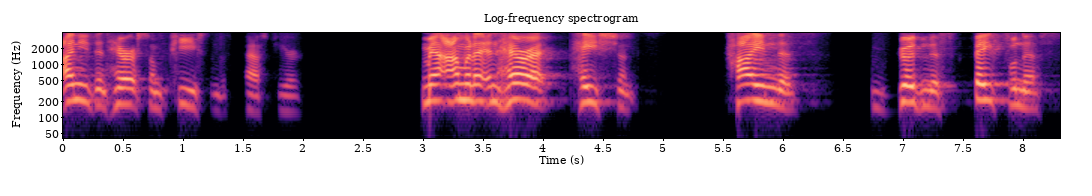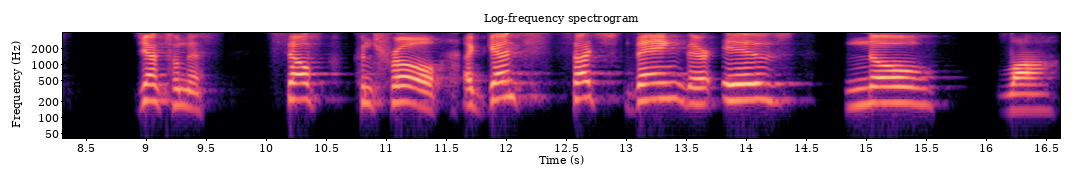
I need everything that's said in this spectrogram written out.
I need to inherit some peace in this past year? Man, I'm going to inherit patience, kindness, goodness, faithfulness, gentleness, self control. Against such thing, there is no law.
